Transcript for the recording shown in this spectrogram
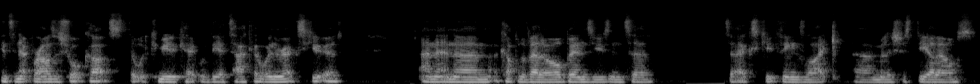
internet browser shortcuts that would communicate with the attacker when they're executed. And then um, a couple of LOL bins using to, to execute things like uh, malicious DLLs.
